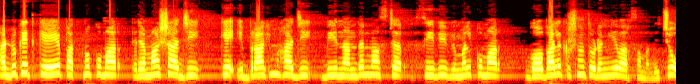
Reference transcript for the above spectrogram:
advocate K A Padmakumar Rema Shaji K Ibrahim Haji V Nandan master C V Vimalkumar Gopalakrishnan തുടങ്ങിയവർ സംബന്ധിച്ചു.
